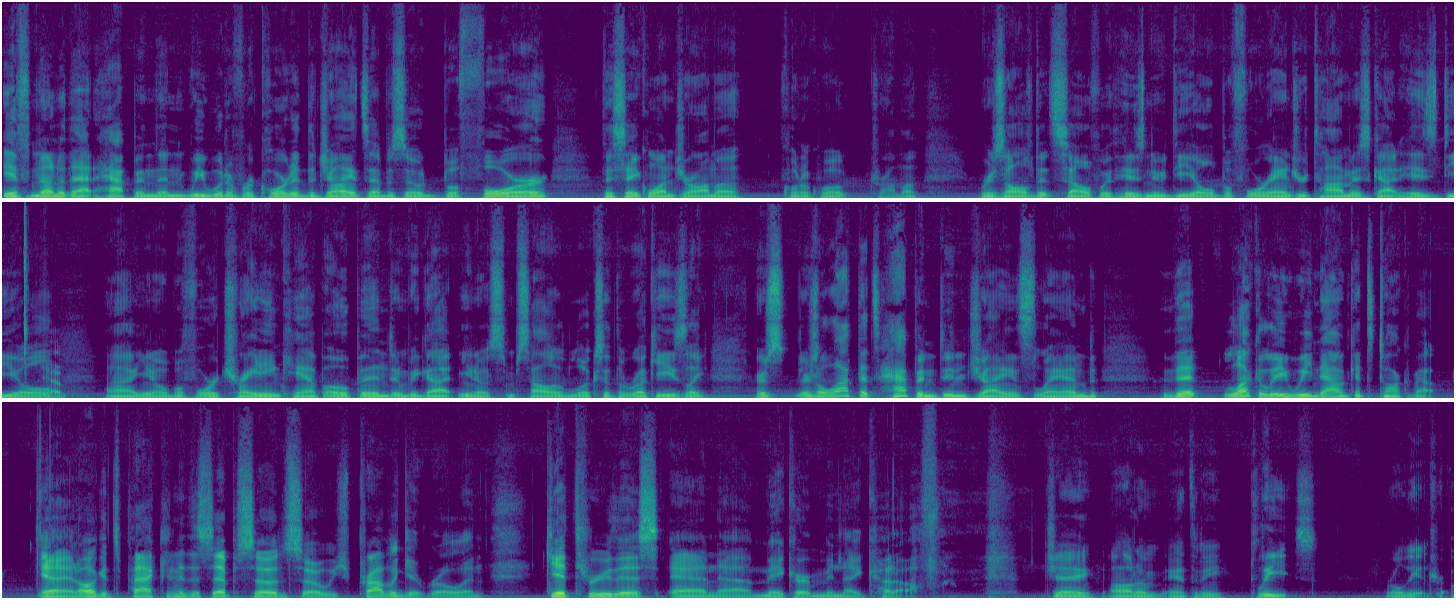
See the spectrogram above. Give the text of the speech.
if none of that happened then we would have recorded the Giants episode before the Saquon drama quote unquote drama resolved itself with his new deal before Andrew Thomas got his deal Yep. Uh, you know, before training camp opened and we got, you know, some solid looks at the rookies. Like there's there's a lot that's happened in Giants land that luckily we now get to talk about. Yeah, it all gets packed into this episode, so we should probably get rolling, get through this, and uh, make our midnight cutoff. Jay, Autumn, Anthony, please roll the intro.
